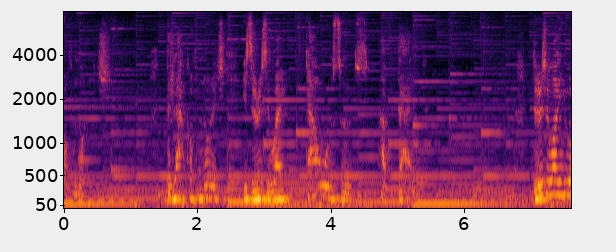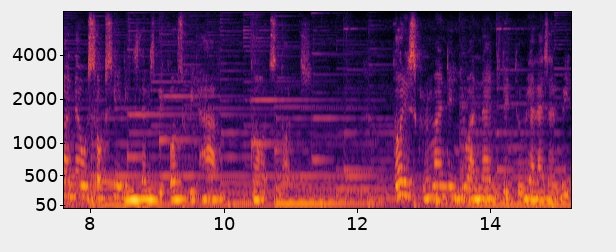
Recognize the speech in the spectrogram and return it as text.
of knowledge. The lack of knowledge is the reason why thousands have died. The reason why you and I will succeed in this life is because we have God's knowledge. God is reminding you and I today to realize that we,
